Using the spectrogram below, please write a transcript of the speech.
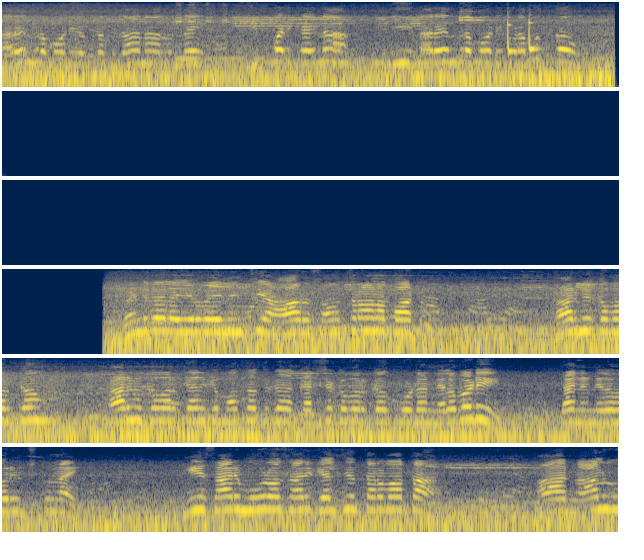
నరేంద్ర మోడీ యొక్క విధానాలు ఉన్నాయి ఇప్పటికైనా ఈ నరేంద్ర మోడీ ప్రభుత్వం రెండు వేల ఇరవై నుంచి ఆరు సంవత్సరాల పాటు కార్మిక వర్గం కార్మిక వర్గానికి మద్దతుగా కర్షక వర్గం కూడా నిలబడి దాన్ని నిలవరించుకున్నాయి. ఈసారి మూడోసారి గెలిచిన తర్వాత ఆ నాలుగు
